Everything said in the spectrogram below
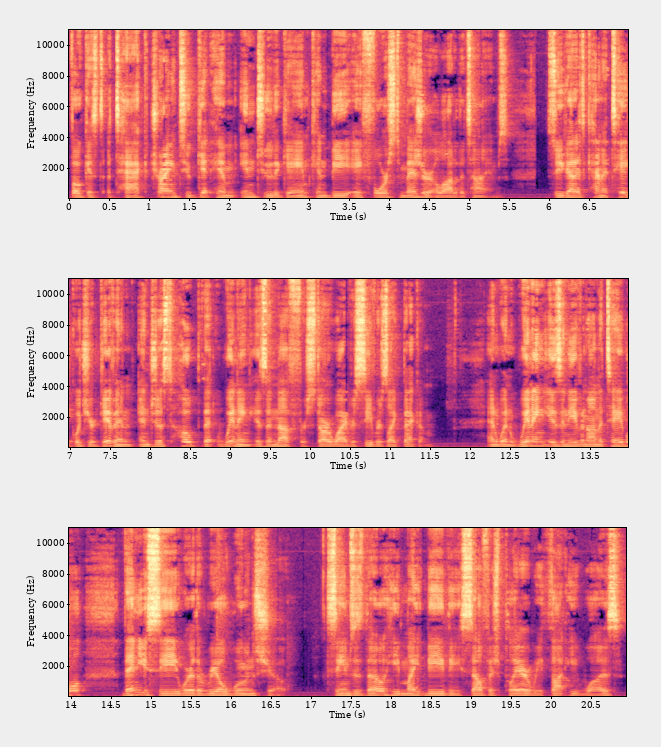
focused attack, trying to get him into the game can be a forced measure a lot of the times. So you got to kind of take what you're given and just hope that winning is enough for star wide receivers like Beckham. And when winning isn't even on the table, then you see where the real wounds show. It seems as though he might be the selfish player we thought he was,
